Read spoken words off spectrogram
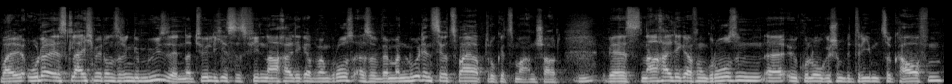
Weil, oder ist gleich mit unserem Gemüse. Natürlich ist es viel nachhaltiger beim Groß, also wenn man nur den CO2-Abdruck jetzt mal anschaut, mhm. wäre es nachhaltiger von großen äh, ökologischen Betrieben zu kaufen,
